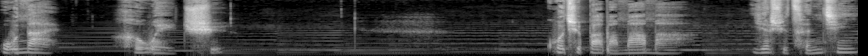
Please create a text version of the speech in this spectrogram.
无奈和委屈。过去，爸爸妈妈也许曾经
